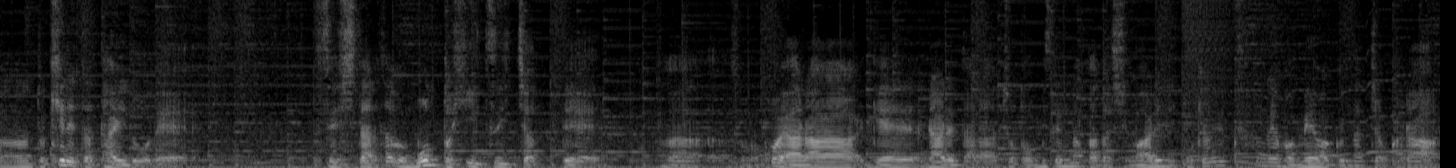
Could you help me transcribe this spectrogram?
うんと切れた態度で接したら多分もっと火ついちゃってまあその声荒げられたらちょっとお店の中だし周りにお客さんがやっぱ迷惑になっちゃうから、ま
